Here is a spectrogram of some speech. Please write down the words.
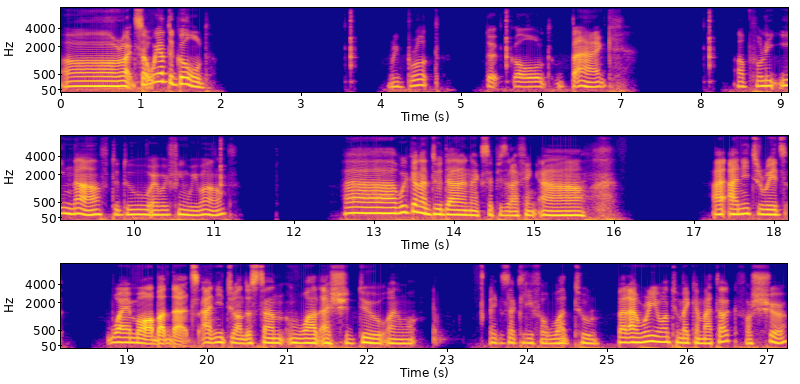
Alright, so we have the gold. We brought the gold back. Hopefully enough to do everything we want. Uh, we're gonna do that in next episode, I think. Uh, I, I need to read way more about that. I need to understand what I should do and what, exactly for what tool. But I really want to make a mattock for sure.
